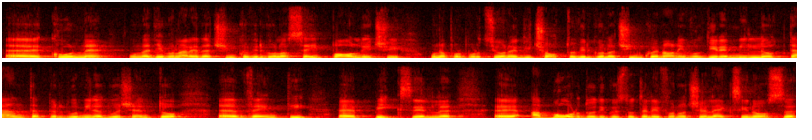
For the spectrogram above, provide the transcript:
eh, con una diagonale da 5,6 pollici, una proporzione 18,5 noni, vuol dire 1080 x 2220 eh, pixel. Eh, a bordo di questo telefono c'è l'Exynos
